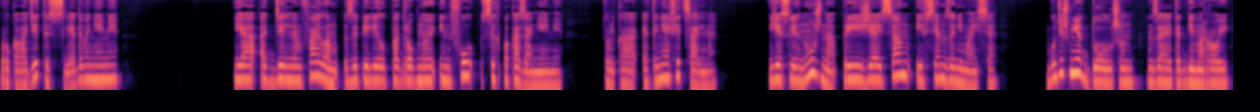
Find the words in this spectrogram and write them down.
руководит исследованиями. Я отдельным файлом запилил подробную инфу с их показаниями. Только это неофициально. Если нужно, приезжай сам и всем занимайся. Будешь мне должен за этот геморрой.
